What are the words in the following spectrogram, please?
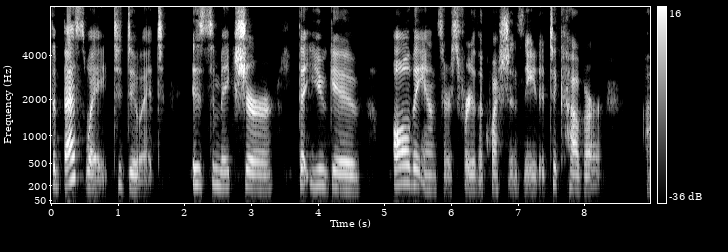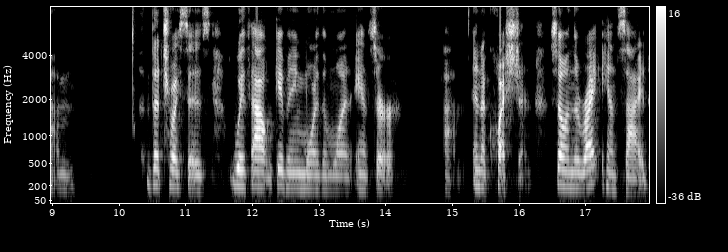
The best way to do it is to make sure that you give all the answers for the questions needed to cover um, the choices without giving more than one answer um, in a question. So on the right hand side,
